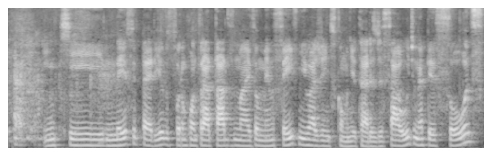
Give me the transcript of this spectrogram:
em que nesse período foram contratados mais ou menos 6 mil agentes comunitários de saúde, né, pessoas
